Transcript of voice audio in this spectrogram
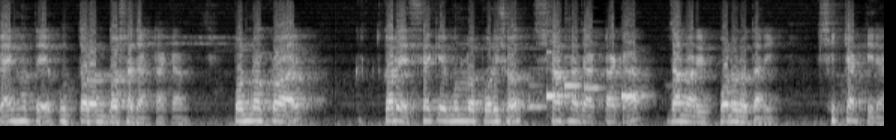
ব্যাংক হতে উত্তোলন দশ হাজার টাকা। পণ্য ক্রয় করে সেকে মূল্য পরিশোধ সাত হাজার টাকা জানুয়ারির পনেরো তারিখ। শিক্ষার্থীরা,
